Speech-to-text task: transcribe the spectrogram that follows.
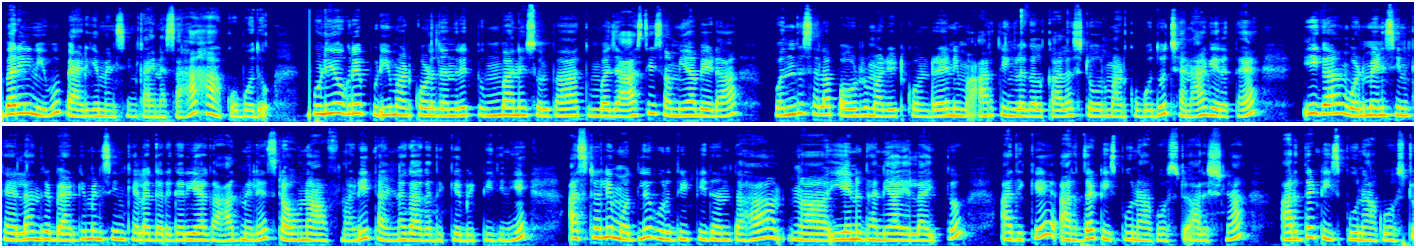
ಬರೀ ನೀವು ಬ್ಯಾಡಿಗೆ ಮೆಣಸಿನ್ಕಾಯಿನ ಸಹ ಹಾಕೋಬೋದು. ಪುಳಿಯೋಗರೆ ಪುಡಿ ಮಾಡ್ಕೊಳ್ಳೋದಂದರೆ ತುಂಬಾ ಸುಲಭ. ತುಂಬ ಜಾಸ್ತಿ ಸಮಯ ಬೇಡ. ಒಂದು ಸಲ ಪೌಡ್ರ್ ಮಾಡಿಟ್ಕೊಂಡ್ರೆ ನಿಮ್ಮ ಆರು ತಿಂಗಳ ಕಾಲ ಸ್ಟೋರ್ ಮಾಡ್ಕೋಬೋದು. ಚೆನ್ನಾಗಿರುತ್ತೆ. ಈಗ ಒಣಮೆಣಸಿನ್ಕಾಯಿ ಎಲ್ಲ ಅಂದರೆ ಬ್ಯಾಡ್ಗೆ ಮೆಣಸಿನ್ಕಾಯಿ ಎಲ್ಲ ಗರಿಗರಿಯಾಗಿ ಆದಮೇಲೆ ಸ್ಟವ್ನ ಆಫ್ ಮಾಡಿ ತಣ್ಣಗಾಗೋದಕ್ಕೆ ಬಿಟ್ಟಿದ್ದೀನಿ. ಅಷ್ಟರಲ್ಲಿ ಮೊದಲು ಹುರಿದಿಟ್ಟಿದಂತಹ ಏನು ಧನಿಯಾ ಎಲ್ಲ ಇತ್ತು, ಅದಕ್ಕೆ ಅರ್ಧ ಟೀ ಸ್ಪೂನ್ ಆಗುವಷ್ಟು ಅರಿಶಿನ ಅರ್ಧ ಟೀ ಸ್ಪೂನ್ ಆಗುವಷ್ಟು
